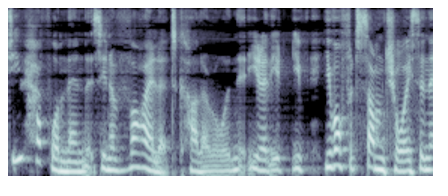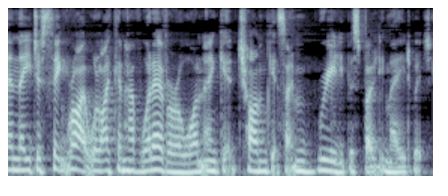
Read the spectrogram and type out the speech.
do you have one then that's in a violet colour? Or, you know, you've, you've offered some choice and then they just think, right, well, I can have whatever I want and get try and get something really bespokely made, which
